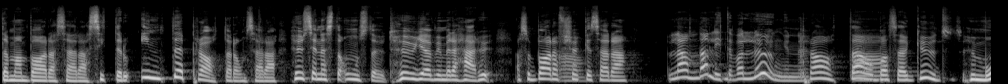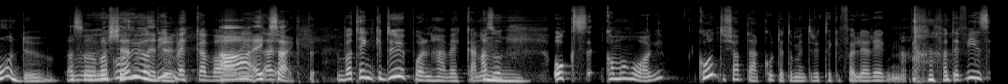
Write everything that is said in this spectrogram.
där man bara så här, sitter och inte pratar om så här, hur ser nästa onsdag ut, hur gör vi med det här? Hur, alltså bara försöker så här, Landa lite, var lugn. prata och bara säga, gud, hur mår du? Alltså, vad känner hur har du? din vecka varit? Ja, exakt. Vad tänker du på den här veckan? Alltså, Mm. Och kom ihåg, gå inte och köp det här kortet om inte du tänker följa reglerna. För att det finns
